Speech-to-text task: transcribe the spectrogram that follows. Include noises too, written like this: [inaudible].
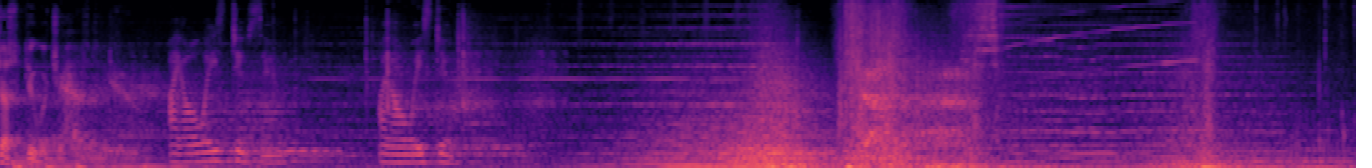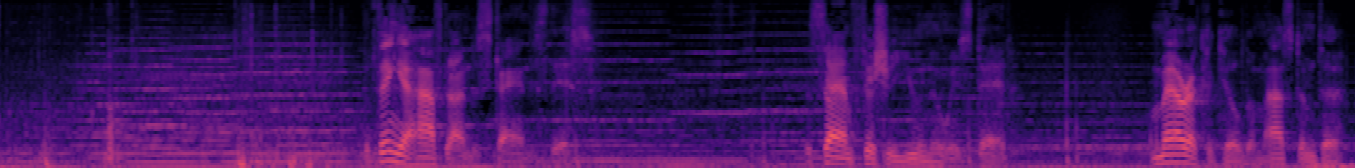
Just do what you have to do. I always do, Sam. I always do. The thing you have to understand is this. The Sam Fisher you knew is dead. America killed him, asked him to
